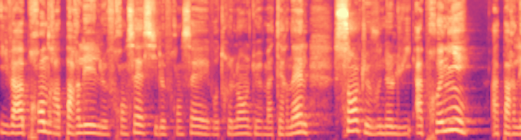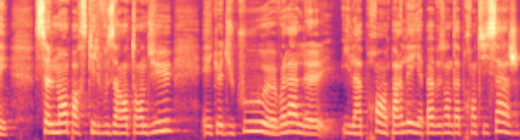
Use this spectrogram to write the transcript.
il va apprendre à parler le français si le français est votre langue maternelle sans que vous ne lui appreniez à parler, seulement parce qu'il vous a entendu et que du coup, euh, voilà, il apprend à parler, il n'y a pas besoin d'apprentissage.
